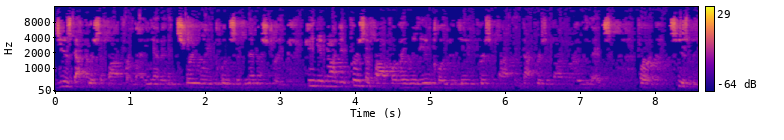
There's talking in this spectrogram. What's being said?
Jesus got crucified for that. He had an extremely inclusive ministry. He did not get crucified for who he included. He crucified, got crucified for who ex, for, excuse me,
